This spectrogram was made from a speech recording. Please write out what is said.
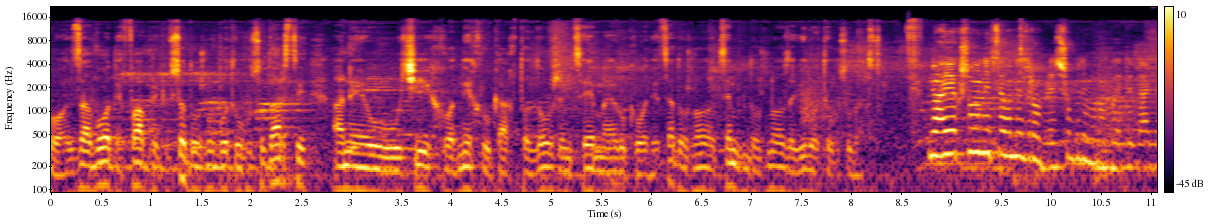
О, заводи, фабрики, все должно бути у государстві, а не у чиїх одних руках, хто должен цим руководити. Це должно, цим должно завідувати государство. Ну а якщо вони цього не зроблять, що будемо робити далі?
